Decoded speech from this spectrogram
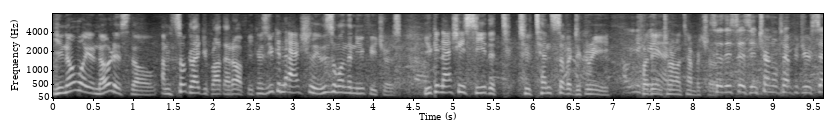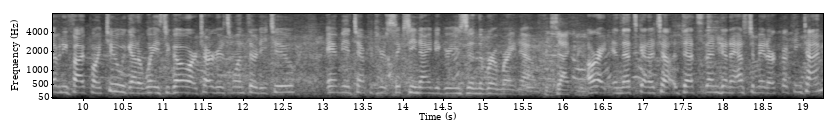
you know what you'll notice though? I'm so glad you brought that up because you can actually, this is one of the new features, you can actually see the t- two tenths of a degree oh, for can. the internal temperature. So this is internal temperature 75.2. We got a ways to go. Our target is 132. Ambient temperature is 69 degrees in the room right now. Exactly. All right, and that's going to tell, that's then going to estimate our cooking time?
